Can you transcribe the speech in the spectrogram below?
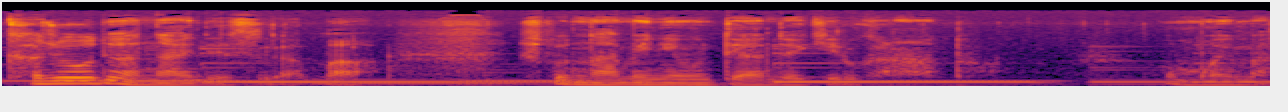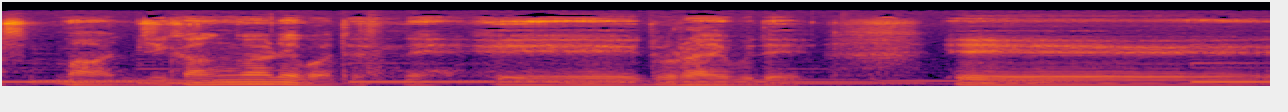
過剰ではないですがまあ人並みに運転はできるかなと。思います。まあ時間があればですね、えー、ドライブで、えー、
